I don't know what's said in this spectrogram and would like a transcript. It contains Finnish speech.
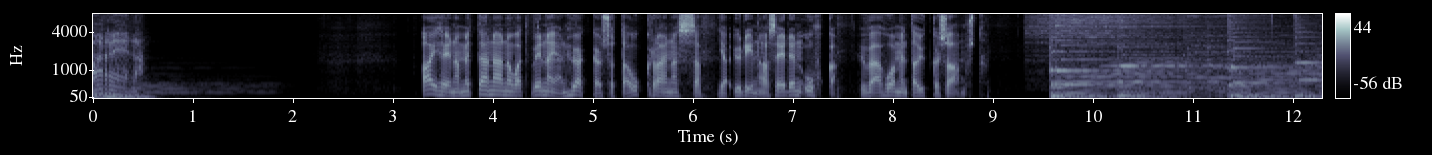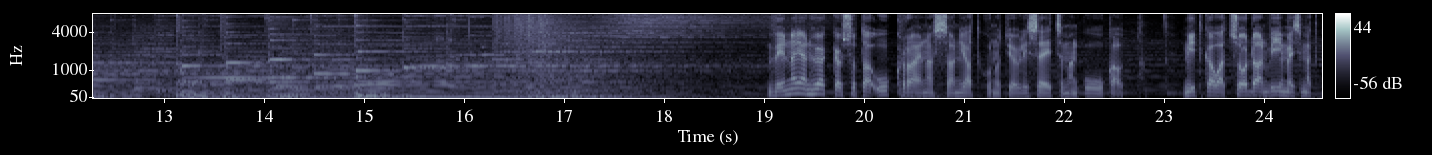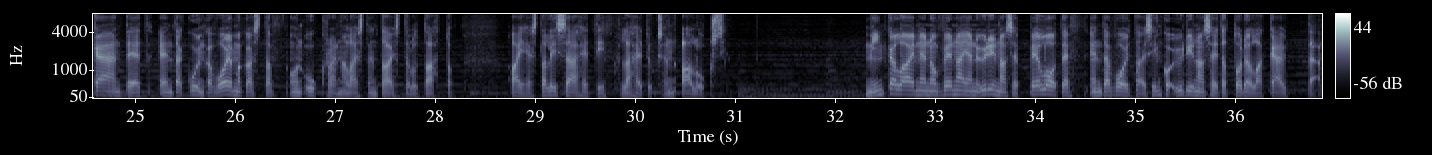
Areena. Aiheenamme tänään ovat Venäjän hyökkäyssota Ukrainassa ja ydinaseiden uhka. Hyvää huomenta Ykkösaamusta. Venäjän hyökkäyssota Ukrainassa on jatkunut jo yli seitsemän kuukautta. Mitkä ovat sodan viimeisimmät käänteet, entä kuinka voimakasta on ukrainalaisten taistelutahto? Aiheesta lisää heti lähetyksen aluksi. Minkälainen on Venäjän ydinasepelote, entä voitaisiinko ydinaseita todella käyttää?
